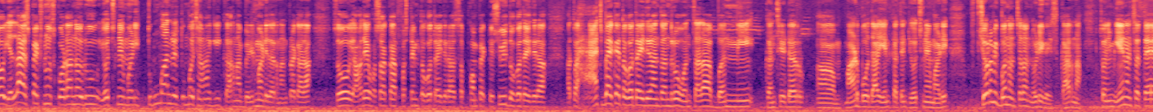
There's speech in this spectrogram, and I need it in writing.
ಸೊ ಎಲ್ಲ ಆಸ್ಪೆಕ್ಟ್ಸ್ನು ಸ್ಕೋಡಾನವರು ಯೋಚನೆ ಮಾಡಿ ತುಂಬ ಅಂದರೆ ತುಂಬ ಚೆನ್ನಾಗಿ ಕಾರ್ನ ಬಿಲ್ಡ್ ಮಾಡಿದ್ದಾರೆ ನನ್ನ ಪ್ರಕಾರ. ಸೊ ಯಾವುದೇ ಹೊಸ ಕಾರ್ ಫಸ್ಟ್ ಟೈಮ್ ತಗೋತಾ ಇದ್ದೀರಾ ಸಬ್ ಕಾಂಪ್ಯಾಕ್ಟ್ ಎಸ್ ವಿ ತಗೋತಾ ಇದ್ದೀರಾ, ಅಥವಾ ಹ್ಯಾಚ್ ಬ್ಯಾಕೇ ತಗೋತಾ ಇದ್ದೀರಾ ಅಂತಂದ್ರು ಒಂದು ಸಲ ಬನ್ನಿ ಕನ್ಸಿಡರ್ ಮಾಡ್ಬೋದಾ, ಏನು ಕತೆ ಅಂತ ಯೋಚನೆ ಮಾಡಿ. ಶೋರೂಮಿಗೆ ಬಂದು ಒಂದ್ಸಲ ನೋಡಿ ಗೈಸ್ ಕಾರ್ನ ಸೊ ನಿಮ್ಗೆ ಏನು ಅನ್ಸುತ್ತೆ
